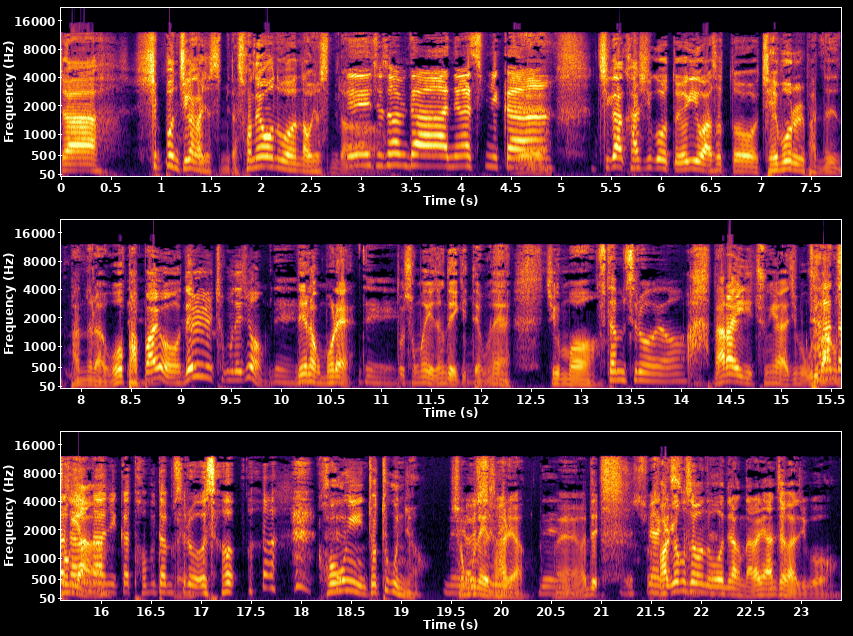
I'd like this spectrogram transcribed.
자, 10분 지각하셨습니다. 손혜원 의원 나오셨습니다. 네, 죄송합니다. 안녕하십니까. 네. 지각하시고 또 여기 와서 또 제보를 받는, 받느라고 바빠요. 내일 청문회죠? 네. 내일하고 모레. 네. 또 청문회 예정돼 있기 때문에 지금 뭐, 부담스러워요. 아, 나라 일이 중요하지만 우리 잘한다, 방송이야. 잘한다 하니까 더 부담스러워서. 호응이 좋더군요. 네, 청문회에서 열심히, 활약. 네. 네. 근데 박영선. 의원이랑 나란히 앉아가지고,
